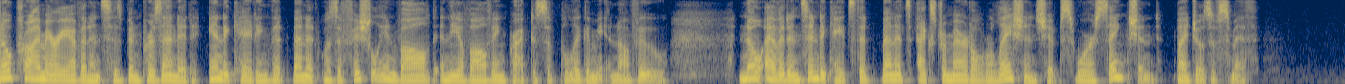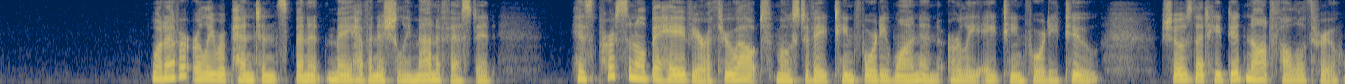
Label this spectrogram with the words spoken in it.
no primary evidence has been presented indicating that Bennett was officially involved in the evolving practice of polygamy in Nauvoo. No evidence indicates that Bennett's extramarital relationships were sanctioned by Joseph Smith. Whatever early repentance Bennett may have initially manifested, his personal behavior throughout most of 1841 and early 1842 shows that he did not follow through.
